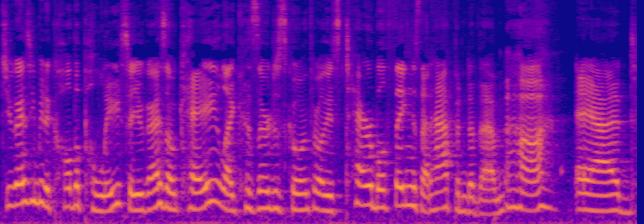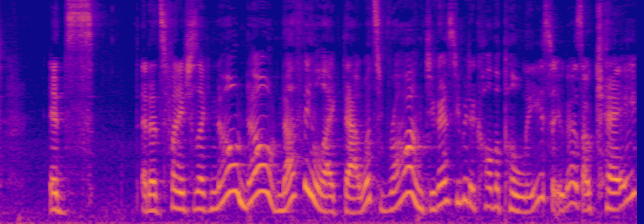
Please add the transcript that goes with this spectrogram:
Do you guys need me to call the police? Are you guys okay? Like, because they're just going through all these terrible things that happened to them, Uh-huh. and it's. And it's funny. She's like, "No, no, nothing like that. What's wrong? Do you guys need me to call the police? Are you guys okay?"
